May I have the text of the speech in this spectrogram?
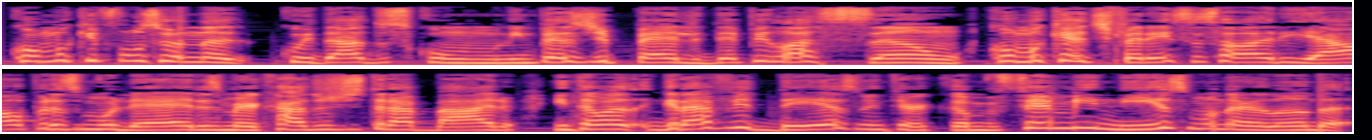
como que funciona cuidados com limpeza de pele, depilação, como que é a diferença salarial para as mulheres, mercado de trabalho. Então, gravidez no intercâmbio, feminismo na Irlanda,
